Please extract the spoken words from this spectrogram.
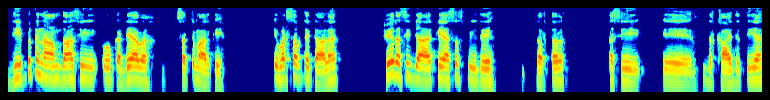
ਦੀਪਕ ਨਾਮ ਦਾ ਅਸੀਂ ਉਹ ਕੱਢਿਆ ਵਾ ਸਰਚ ਮਾਰ ਕੇ। ਇਹ WhatsApp ਤੇ ਕਾਲ ਹੈ। ਫਿਰ ਅਸੀਂ ਜਾ ਕੇ ਐਸਐਸਪੀ ਦੇ ਦਫ਼ਤਰ ਅਸੀਂ ਇਹ ਦਰਖਾਸਤ ਦਿੱਤੀ ਹੈ।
